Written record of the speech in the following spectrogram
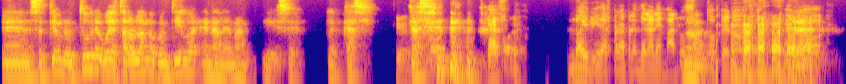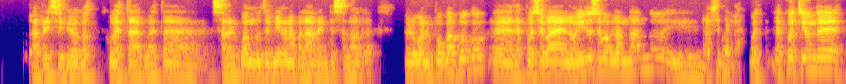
en septiembre, octubre, voy a estar hablando contigo en alemán. Y dice, pues casi, casi. No hay vidas para aprender alemán, lo siento, pero, Al principio cuesta, cuesta saber cuándo termina una palabra y empieza la otra. Pero bueno, poco a poco, eh, después se va, el oído se va ablandando y no, es. Pues, es cuestión de,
